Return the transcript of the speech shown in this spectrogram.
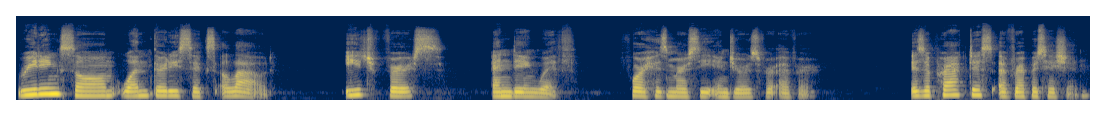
Reading Psalm 136 aloud, each verse ending with, For his mercy endures forever, is a practice of repetition.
